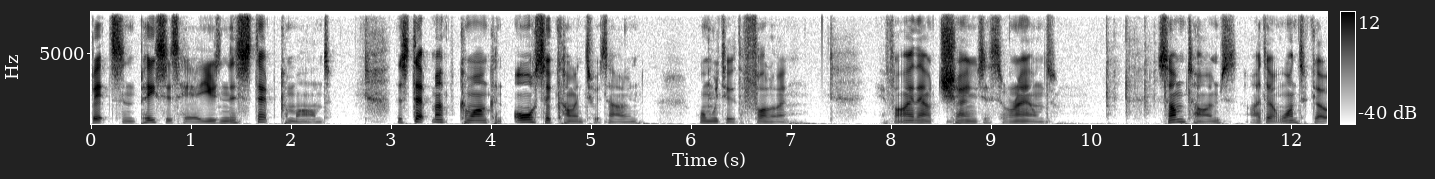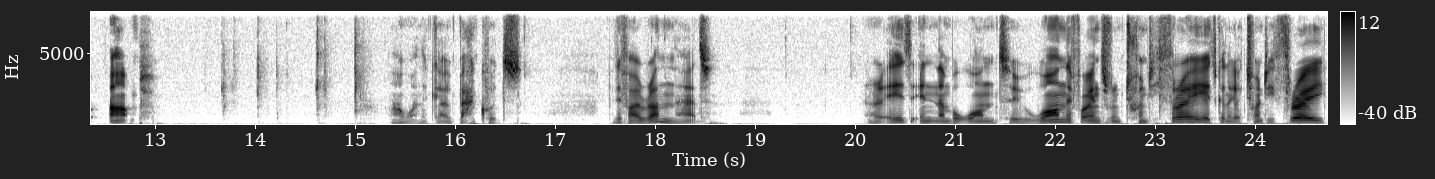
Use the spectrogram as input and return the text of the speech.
bits and pieces here using this step command. The step command can also come into its own when we do the following. If I now change this around, sometimes I don't want to go up, I want to go backwards. But if I run that, there it is, int number 1 to 1. If I enter in 23, it's going to go 23.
